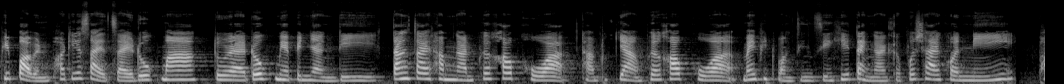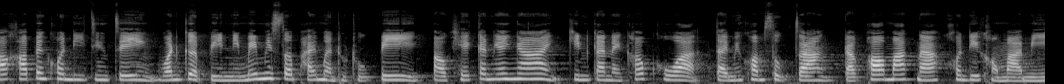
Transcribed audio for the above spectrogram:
พี่ป๋อเป็นพ่อที่ใส่ใจลูกมาก ดูแลลูกเมียเป็นอย่างดี ตั้งใจทำงานเพื่อครอบครัวทำทุกอย่างเพื่อครอบครัว ไม่ผิดหวังจริง ๆ ที่แต่งงานกับผู้ชายคนนี้ เพราะเขาเป็นคนดีจริง ๆ วันเกิดปีนี้ไม่มีเซอร์ไพรส์เหมือนทุกๆ ปี เป่าเค้กกันง่าย ๆ กินกันในครอบครัวแต่มีความสุขจัง รักพ่อมากนะ คนดีของมามี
